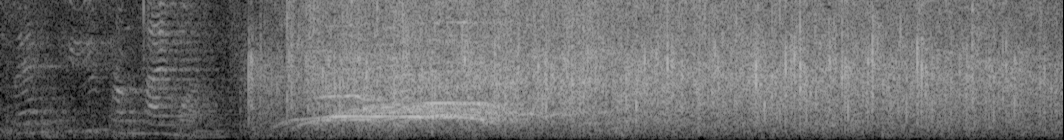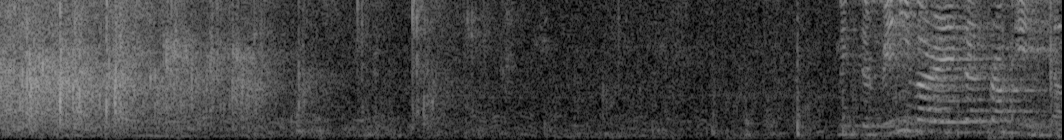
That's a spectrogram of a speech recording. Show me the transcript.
Chuan Tu from Taiwan. Mr. Vinny Varese from India.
